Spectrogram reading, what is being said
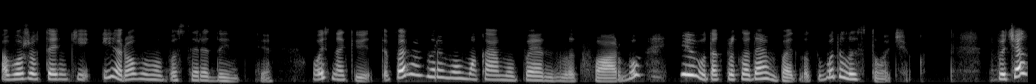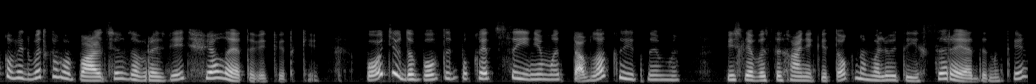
або жовтенький і робимо посерединці. Ось на квіт. Тепер ми беремо, вмакаємо пензлик фарбу і отак прикладаємо пензлик, і буде листочок. Спочатку відбитками пальців зобразіть фіолетові квітки, потім доповніть букет синіми та блакитними. Після висихання квіток намалюйте їх серединки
